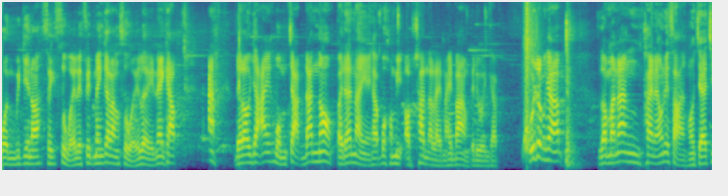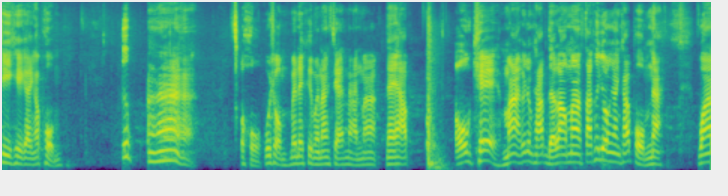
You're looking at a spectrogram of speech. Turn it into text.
วนเมื่อกี้เนาะสวยๆเลยฟิตเมนต์กำลังสวยเลยนะครับอะเดี๋ยวเราย้ายครับผมจากด้านนอกไปด้านในครับว่าเขามีออปชันอะไรมาให้บ้างไปดูกันครับ ผู้ชมครับ เรามานั่งภายในห้องโดยสารของแจ๊ส GK กันครับผมอึ๊บอ่าโอ้โหผู้ชมไม่ได้ขึ้นมานั่งแจ๊สนานมากนะครับโอเค มาผู้ชมครับเดี๋ยวเรามาซักเครื่องยนต์กันครับผมนะว่า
